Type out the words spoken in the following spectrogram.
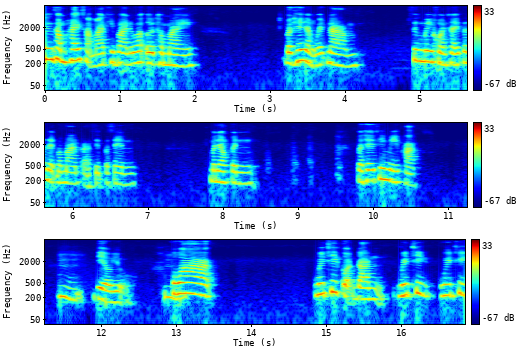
ซึ่งทำให้สามารถอธิบายได้ว่า เออทำไม ประเทศอย่างเวียดนาม ซึ่งมีคนใช้อินเทอร์เน็ตประมาณแปดสิบเปอร์เซ็นต์มันยังเป็นประเทศที่มีพรรคเดียวอยู่ เพราะว่าวิธีกดดัน วิธีวิธี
